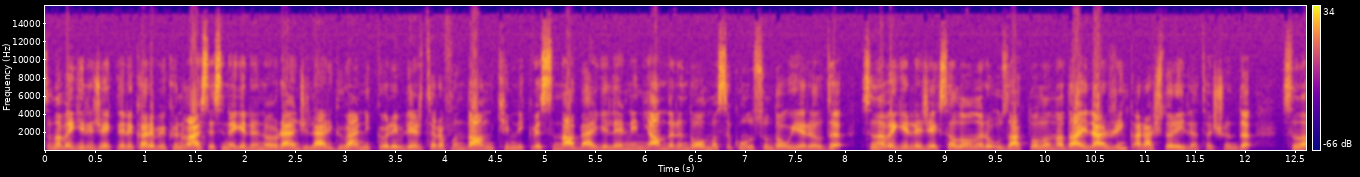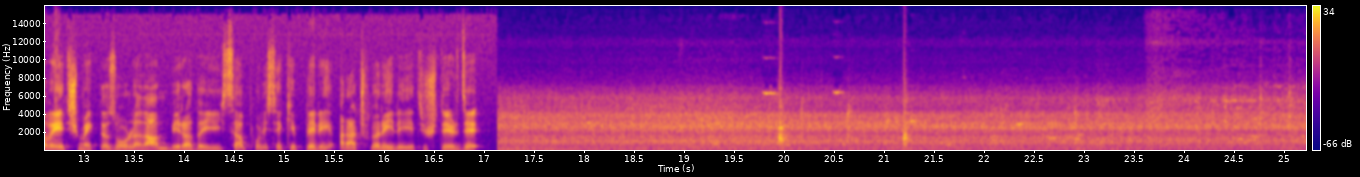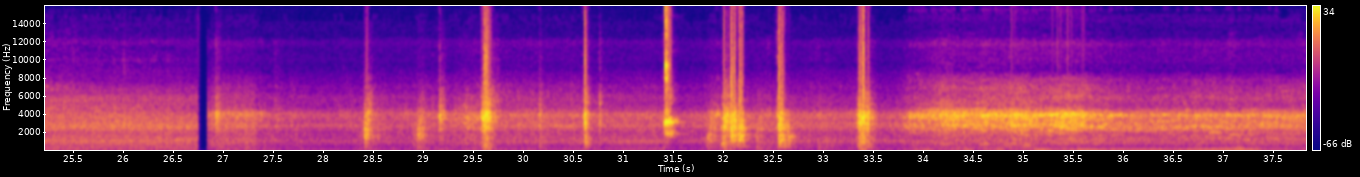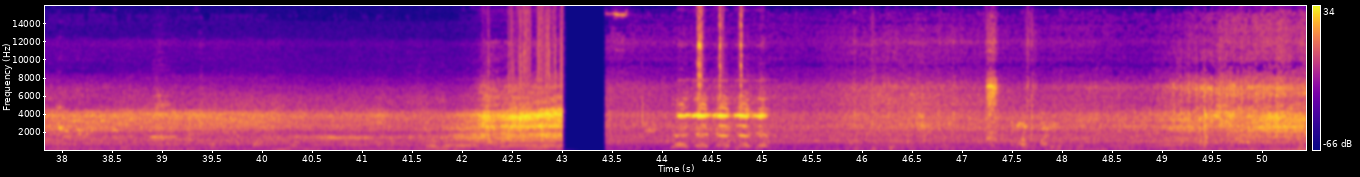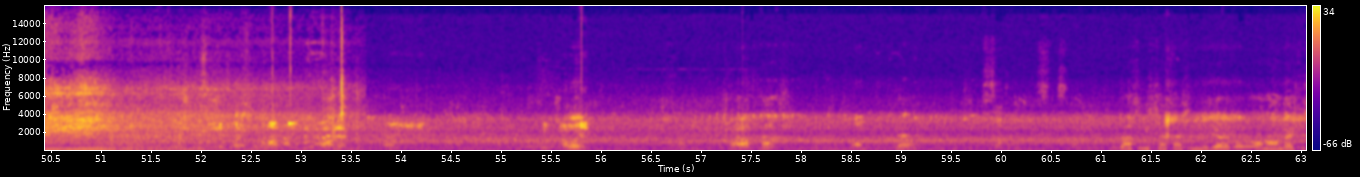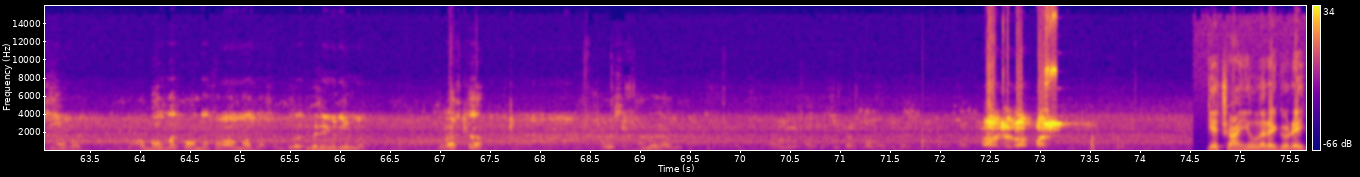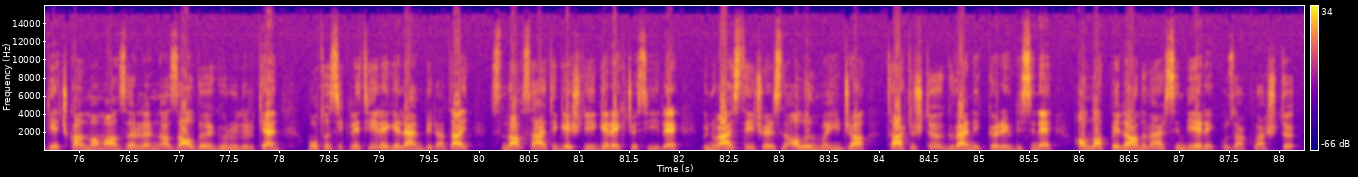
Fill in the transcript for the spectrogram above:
Sınava girecekleri Karabük Üniversitesi'ne gelen öğrenciler güvenlik görevlileri tarafından kimlik ve sınav belgelerinin yanlarında olması konusunda uyarıldı. Sınava girilecek salonlara uzakta olan adaylar ring araçlarıyla taşındı. Sınava yetişmekte zorlanan bir adayı ise polis ekipleri araçlarıyla yetiştirdi. Gel gel gel gel gel. Saat kaç? He? Nasıl gideceksin sen şimdi diyor 10-15 bir sınav var. Almazlar ki ondan sonra almazlar seni. Bırakıvereyim müdürüm ben. Bırak da. Sen sen deme yani. Merkez Atbaş. Geçen yıllara göre geç kalma manzaralarının azaldığı görülürken motosikletiyle gelen bir aday sınav saati geçtiği gerekçesiyle üniversite içerisine alınmayınca tartıştığı güvenlik görevlisine Allah belanı versin diyerek uzaklaştı.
